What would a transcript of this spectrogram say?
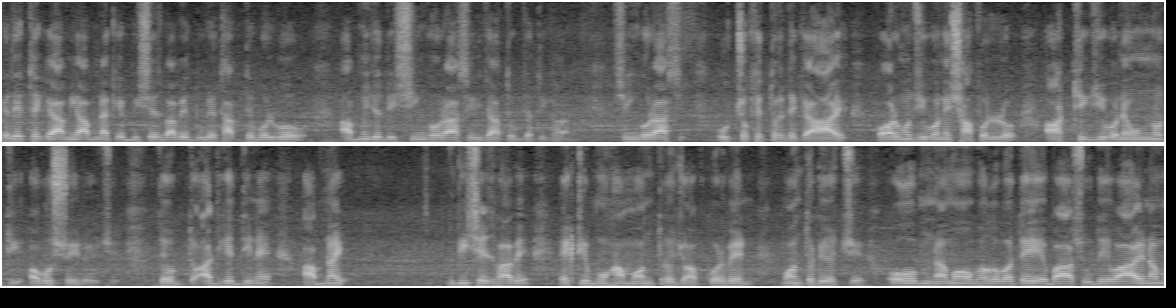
এদের থেকে আমি আপনাকে বিশেষভাবে দূরে থাকতে বলব। আপনি যদি সিংহ রাশির জাতক জাতিক হন, সিংহ রাশি উচ্চক্ষেত্র থেকে আয়, কর্মজীবনে সাফল্য, আর্থিক জীবনে উন্নতি অবশ্যই রয়েছে। তো আজকের দিনে আপনার বিশেষভাবে একটি মহামন্ত্র জপ করবেন। মন্ত্রটি হচ্ছে, ওম নমো ভগবতে বাসুদেবায় নম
